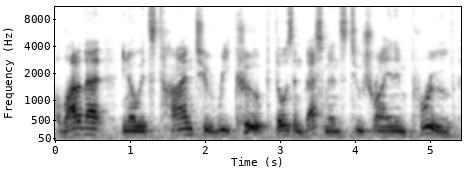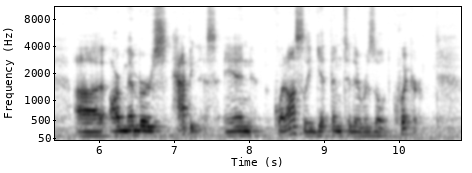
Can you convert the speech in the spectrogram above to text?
a lot of that, you know, it's time to recoup those investments to try and improve uh, our members' happiness and, quite honestly, get them to their result quicker.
